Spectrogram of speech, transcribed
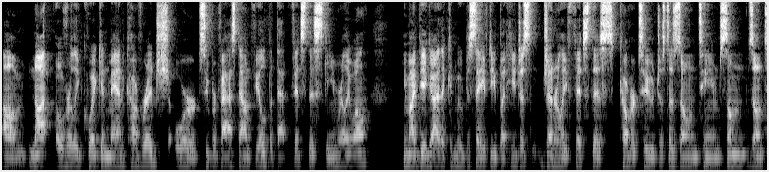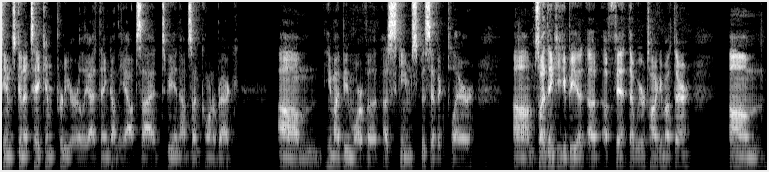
Um, not overly quick in man coverage or super fast downfield, but that fits this scheme really well. He might be a guy that could move to safety, but he just generally fits this cover two, just a zone team. Some zone team's going to take him pretty early, I think, on the outside to be an outside cornerback. Um, he might be more of a, a scheme specific player. Um, so I think he could be a, a, a, fit that we were talking about there. Um,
